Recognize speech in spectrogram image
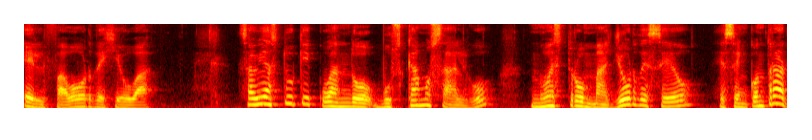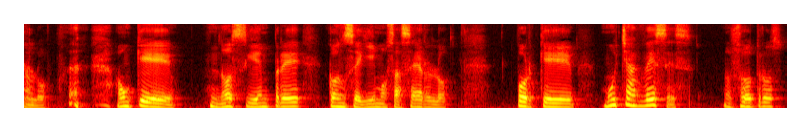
el favor de Jehová. ¿Sabías tú que cuando buscamos algo, nuestro mayor deseo es encontrarlo? Aunque no siempre conseguimos hacerlo, porque muchas veces nosotros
